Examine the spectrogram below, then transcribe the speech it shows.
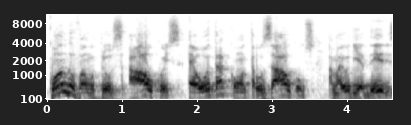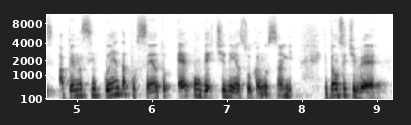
Quando vamos para os álcoois, é outra conta. Os álcools, a maioria deles, apenas 50% é convertido em açúcar no sangue. Então se tiver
